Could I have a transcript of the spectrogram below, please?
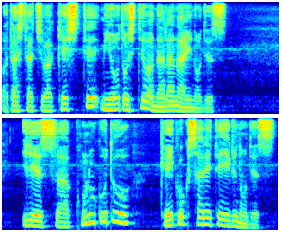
私たちは決して見落としてはならないのです。イエスはこのことを警告されているのです。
